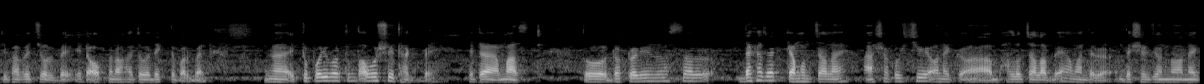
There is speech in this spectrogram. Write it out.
কীভাবে চলবে, এটা আপনারা হয়তো দেখতে পারবেন। একটু পরিবর্তন তো অবশ্যই থাকবে, এটা মাস্ট তো ডক্টর ইউনুস স্যার, দেখা যাক কেমন চালায়। আশা করছি অনেক ভালো চালাবে। আমাদের দেশের জন্য অনেক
